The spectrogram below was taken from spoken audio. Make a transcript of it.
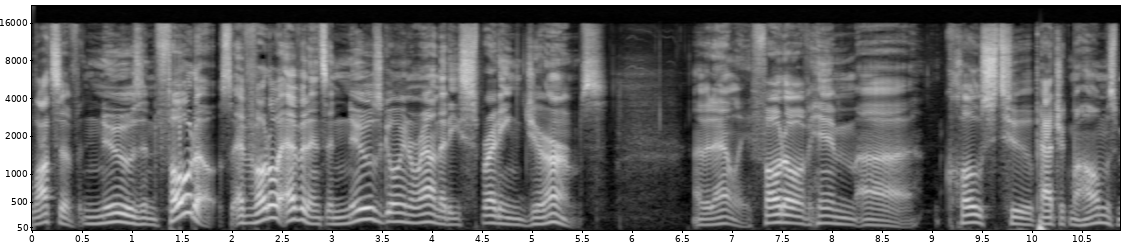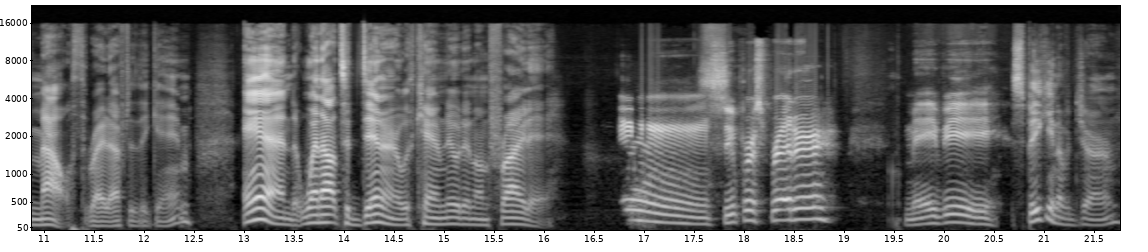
Lots of news and photos, and photo evidence and news going around that he's spreading germs. Evidently, photo of him uh, close to Patrick Mahomes' mouth right after the game, and went out to dinner with Cam Newton on Friday. Hmm, super spreader, maybe. Speaking of germs,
